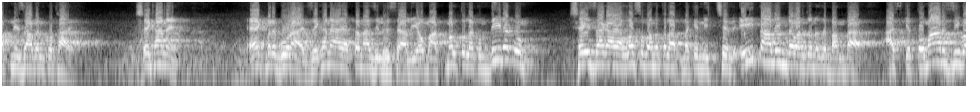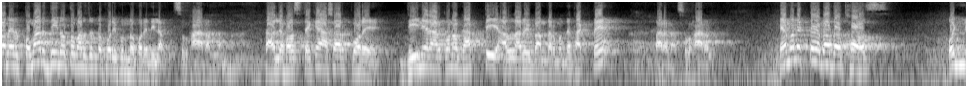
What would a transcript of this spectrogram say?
আপনি যাবেন কোথায়? সেখানে। একবারে গোড়ায়, যেখানে আয়াতটা নাজিল হয়েছে আলিয়ম আকমাল তোলাকুম দিন সেই জায়গায় আল্লাহ সুবান আপনাকে নিচ্ছেন এই তালিম দেওয়ার জন্য যে বান্দা আজকে তোমার জীবনের, তোমার দিনও তোমার জন্য পরিপূর্ণ করে দিলাম। সুহান আল্লাহ তাহলে হজ থেকে আসার পরে দিনের আর কোনো ঘাটতি আল্লাহর ওই বান্দার মধ্যে থাকতে পারে না। সুহান আল্লাহ এমন একটা এবাদত হজ, অন্য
